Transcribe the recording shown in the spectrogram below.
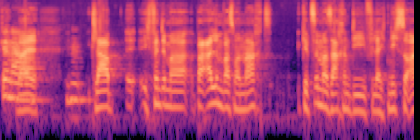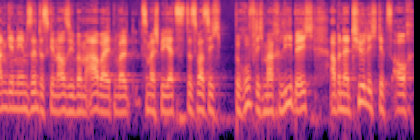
Genau. Weil, mhm. klar, ich finde immer, bei allem, was man macht, gibt es immer Sachen, die vielleicht nicht so angenehm sind. Das ist genauso wie beim Arbeiten, weil zum Beispiel jetzt das, was ich beruflich mache, liebe ich. Aber natürlich gibt es auch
